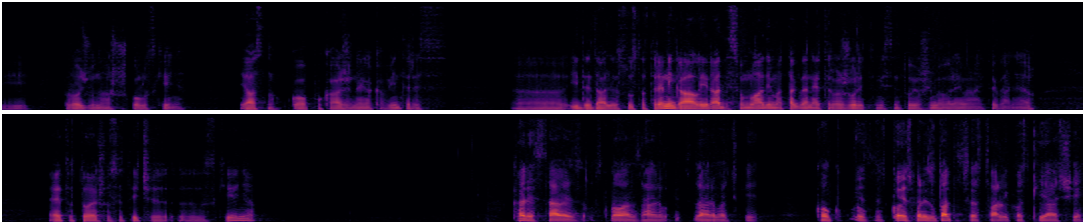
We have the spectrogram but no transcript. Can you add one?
i prođu našu školu skijanja. Jasno, ko pokaže nekakav interes, e, ide dalje u sustav treninga, ali radi se o mladima, tako da ne treba žuriti, mislim tu još ima vremena i tako dalje, jel? Eto, to je što se tiče e, skijanja. Kad je Savez osnovan Zagreb, Zagrebački? Koliko, koji smo rezultati se ostvarili kao skijaši?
